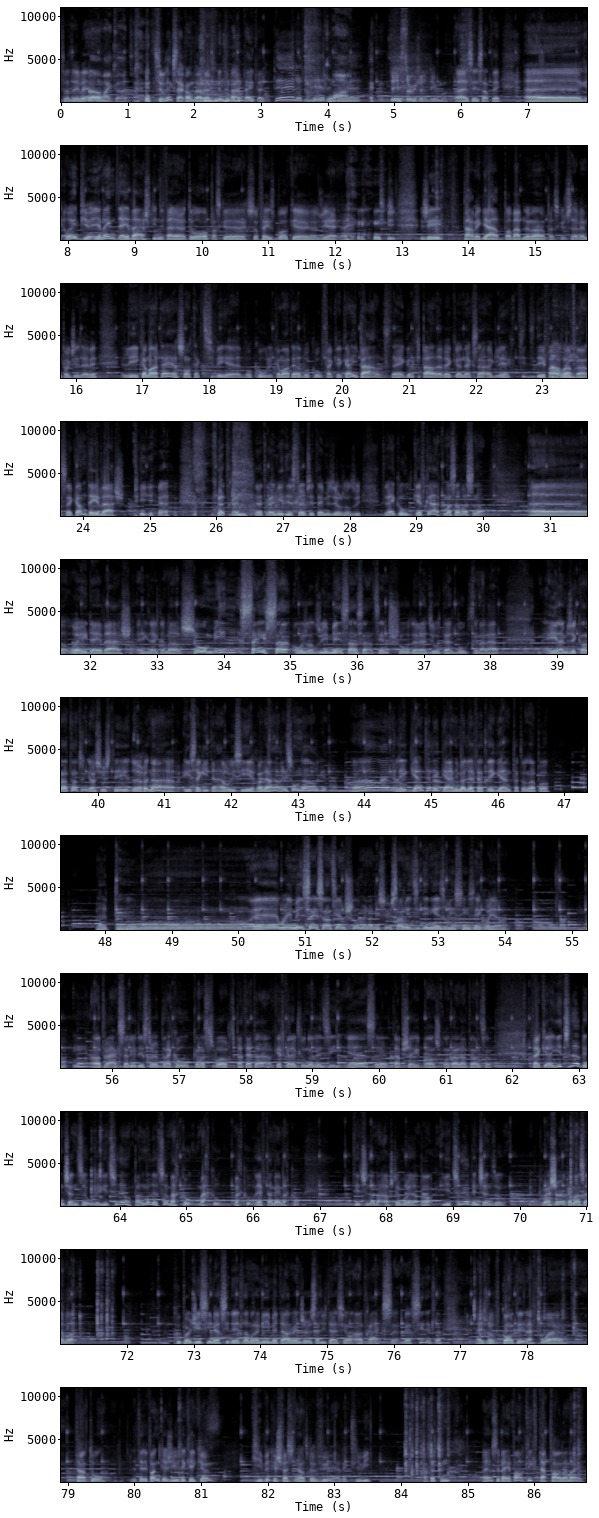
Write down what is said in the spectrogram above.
Tu vas dire. Oh my God. c'est vrai que ça rentre dans la, dans la tête. Ouais. C'est sûr, je l'ai, moi. Ouais, c'est certain. Euh, oui, puis il y a même Dave Ash qui venu faire un tour parce que sur Facebook, euh, j'ai- j'ai, par mes gardes probablement, parce que je savais même pas que je les avais, les commentaires sont activés euh, vocaux, les commentaires vocaux. Fait que quand il parle, c'est un gars qui parle avec un accent anglais, qui dit des phrases Ah oui. en français, comme Dave Ash. Puis euh, notre, ami, notre ami Disturb s'est amusé aujourd'hui. Très cool. Kefka, comment ça va sinon? Euh, oui, Dave Ash, exactement. Show 1500 aujourd'hui, 1100e show de Radio Talbot, c'est malade. Et la musique qu'on entend est une gracieuseté de Renard et sa guitare aussi. Renard et son orgue. Ah ouais, les gants et les gants. Il me l'a fait, les gants, pas pas. Eh oui, 1500e show, mesdames et messieurs. Sans midi des niaiseries ici, c'est incroyable. Anthrax, salut Disturb, Draco, comment tu vas? Spatateur, qu'est-ce que clown nous l'a dit? Yes, sir, top shape. Bon, je suis content d'entendre ça. Fait que, y es-tu là, Vincenzo? Y es-tu là? Parle-moi de ça. Marco, Marco, Marco, lève ta main, Marco. T'es-tu là? Ah, je te vois là. Bon, y es-tu là, Vincenzo? Crusher, comment ça va? Cooper JC, merci d'être là, mon ami. Metal Ranger, salutations. Anthrax, merci d'être là. Je vais vous compter la fois, tantôt, le téléphone que j'ai eu de quelqu'un qui veut que je fasse une entrevue avec lui. En fait, une... C'est bien fort. Qui qui tape fort de même?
